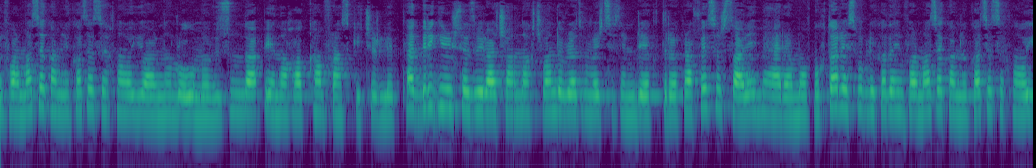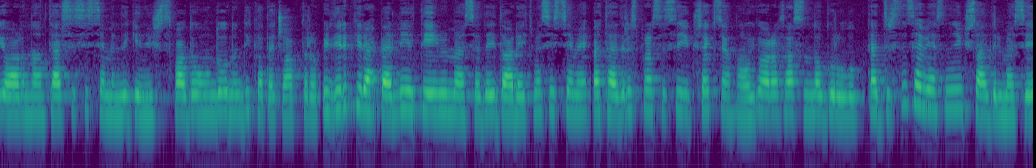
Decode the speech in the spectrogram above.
informasiya kommunikasiya texnologiyalarının rolu mövzusunda beynəlxalq konfrans keçirilib. Tədbiri giriş sözü ilə açan Naxçıvan Dövlət Universitetinin rektoru professor Salih Məhərrəmov Muxtar Respublikada informasiya kommunikasiya texnologiyalarından təhsil sistemində geniş istifadə olunduğunu diqqətə çatdırıb. Bildirib ki, rəhbərlik etdiyi elmi müəssisədə idarə etmə sistemi və tədris prosesi yüksək texnologiyalar əsasında qurulub. Tədrisin səviyyəsi səviyyəsinin yüksəldilməsi,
